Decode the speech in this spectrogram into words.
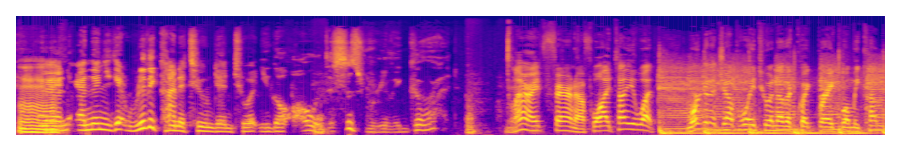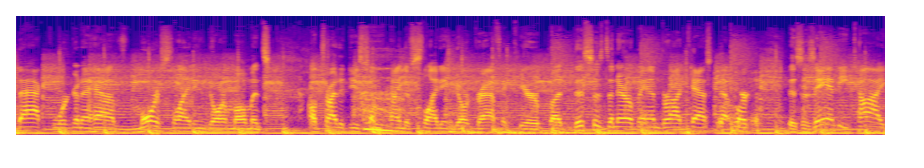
Mhm. and and then you get really kind of tuned into it, and you go, "Oh, this is really good." All right, fair enough. Well, I tell you what, we're going to jump away to another quick break. When we come back, we're going to have more sliding door moments. I'll try to do some kind of sliding door graphic here, but this is the Narrowband Broadcast Network. This is Andy, Tai,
